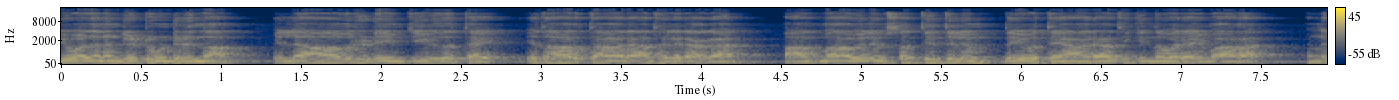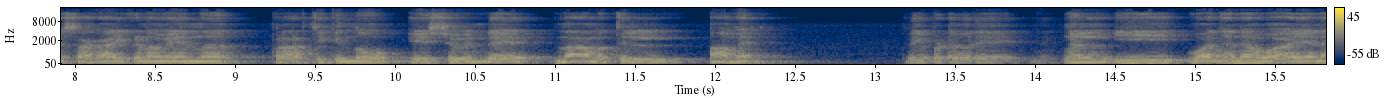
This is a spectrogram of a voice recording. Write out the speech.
യുവജനം കേട്ടുകൊണ്ടിരുന്ന എല്ലാവരുടെയും ജീവിതത്തെ യഥാർത്ഥ ആരാധകരാകാൻ ആത്മാവിലും സത്യത്തിലും ദൈവത്തെ ആരാധിക്കുന്നവരായി മാറാൻ അങ്ങ് സഹായിക്കണമേ എന്ന് പ്രാർത്ഥിക്കുന്നു. യേശുവിന്റെ നാമത്തിൽ ആമേൻ. പ്രിയപ്പെട്ടവരെ നിങ്ങൾ ഈ വചന വായന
